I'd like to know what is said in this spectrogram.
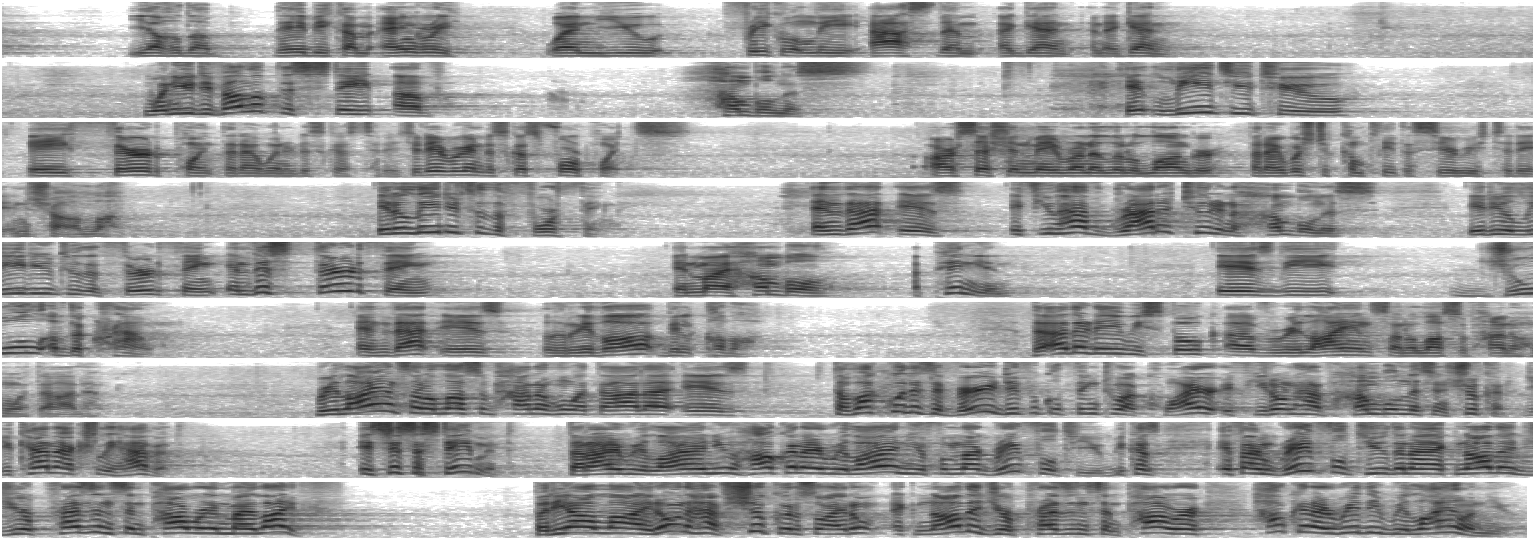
يَغْضَبْ They become angry when you frequently ask them again and again. When you develop this state of humbleness, it leads you to a third point that I want to discuss today. Today we're going to discuss four points. Our session may run a little longer, but I wish to complete the series today, inshallah. It'll lead you to the fourth thing, and that is if you have gratitude and humbleness, it'll lead you to the third thing. And this third thing, in my humble opinion, is the jewel of the crown, and that is rida bil qada. The other day we spoke of reliance on Allah subhanahu wa ta'ala. Reliance on Allah subhanahu wa ta'ala is tawakkul is a very difficult thing to acquire if you don't have humbleness and shukr. You can't actually have it. It's just a statement that I rely on you. How can I rely on you if I'm not grateful to you? Because if I'm grateful to you, then I acknowledge your presence and power in my life. But Ya Allah, I don't have shukr, so I don't acknowledge your presence and power. How can I really rely on you?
